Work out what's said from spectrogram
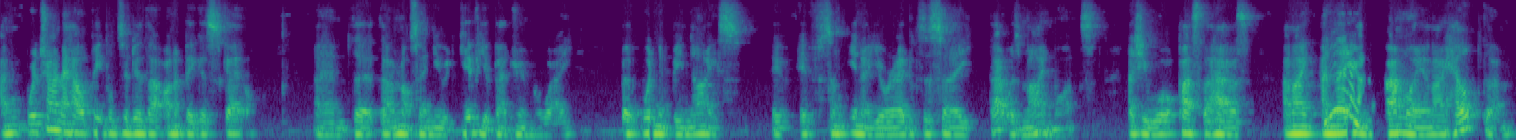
And we're trying to help people to do that on a bigger scale. Um, that, that I'm not saying you would give your bedroom away, but wouldn't it be nice if, if some you know you were able to say that was mine once as you walk past the house and I and yeah. they had a family and I helped them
